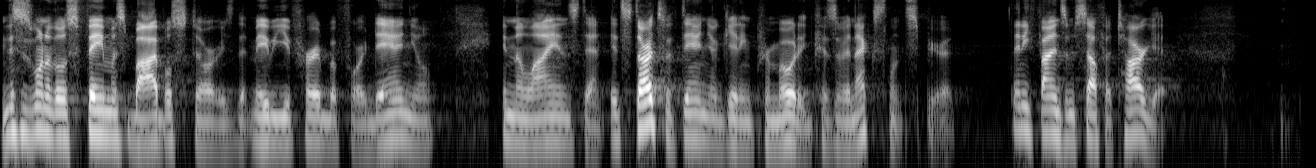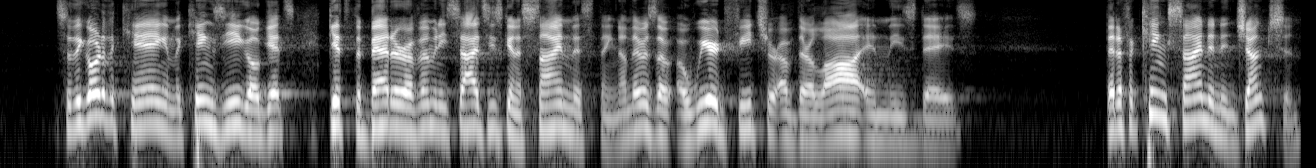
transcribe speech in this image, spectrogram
And this is one of those famous Bible stories that maybe you've heard before Daniel in the lion's den. It starts with Daniel getting promoted because of an excellent spirit. Then he finds himself a target. So they go to the king, and the king's ego gets, gets the better of him, and he decides he's going to sign this thing. Now, there's a, a weird feature of their law in these days that if a king signed an injunction,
